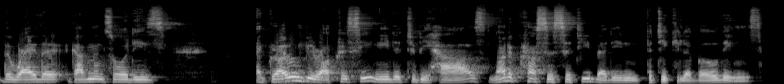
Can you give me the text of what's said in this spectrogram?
the way the government saw it is a growing bureaucracy needed to be housed, not across the city, but in particular buildings.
